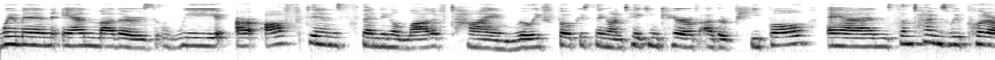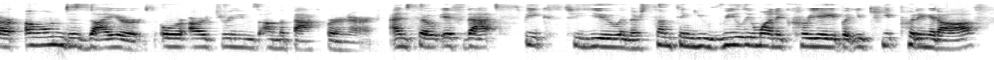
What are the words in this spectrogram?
women and mothers, we are often spending a lot of time really focusing on taking care of other people. And sometimes we put our own desires or our dreams on the back burner. And so if that speaks to you and there's something you really want to create, but you keep putting it off,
